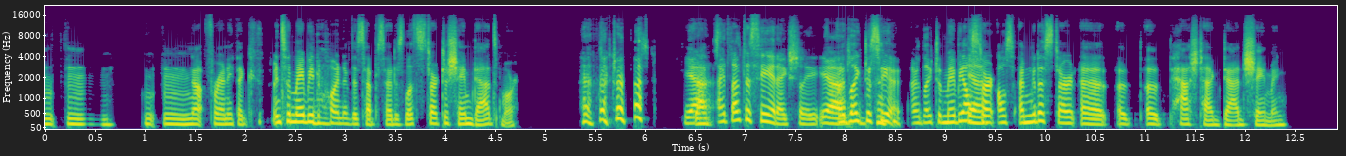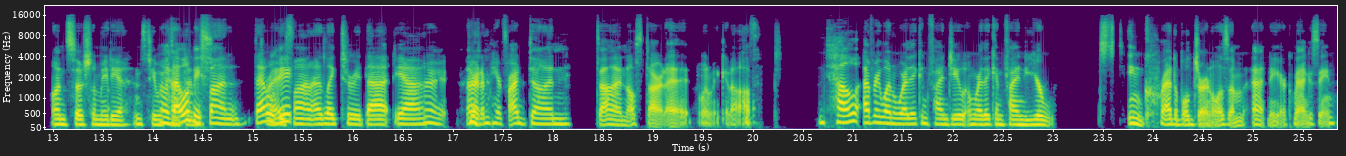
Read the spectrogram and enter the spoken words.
Mm-mm, mm-mm, not for anything. And so maybe the point of this episode is let's start to shame dads more. yeah. I'd love to see it actually. Yeah. I'd like to see it. I'd like to. Maybe I'll Yeah. start. I'll, I'm going to start a, a, a hashtag dad shaming on social media and see what Oh, happens. that would be fun. That would be fun. I'd like to read that. Yeah. All right. All right. I'm here for. I'm done. Done. I'll start it when we get off. Tell everyone where they can find you and where they can find your incredible journalism at New York Magazine.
